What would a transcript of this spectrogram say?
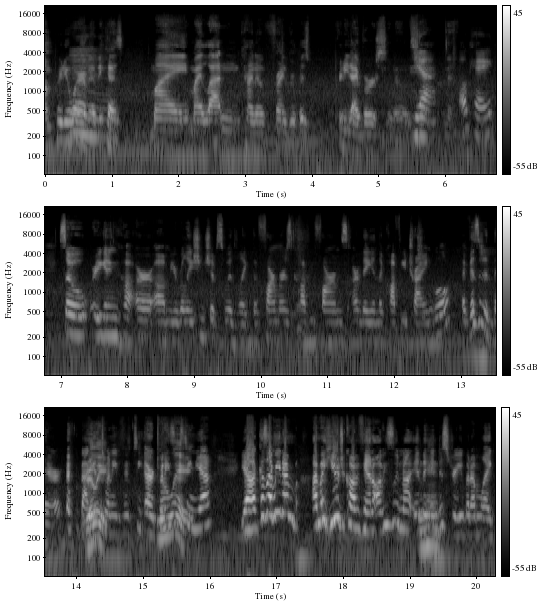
i'm pretty aware of it Mm. because my my latin kind of friend group is pretty diverse you know so, Yeah. okay. So, are you getting co- or um, your relationships with like the farmers, coffee farms? Are they in the Coffee Triangle? I visited there back Really? in 2015 or No 2016. yeah, yeah. Because I mean, I'm I'm a huge coffee fan. Obviously, I'm not in the Mhm. industry, but I'm like,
